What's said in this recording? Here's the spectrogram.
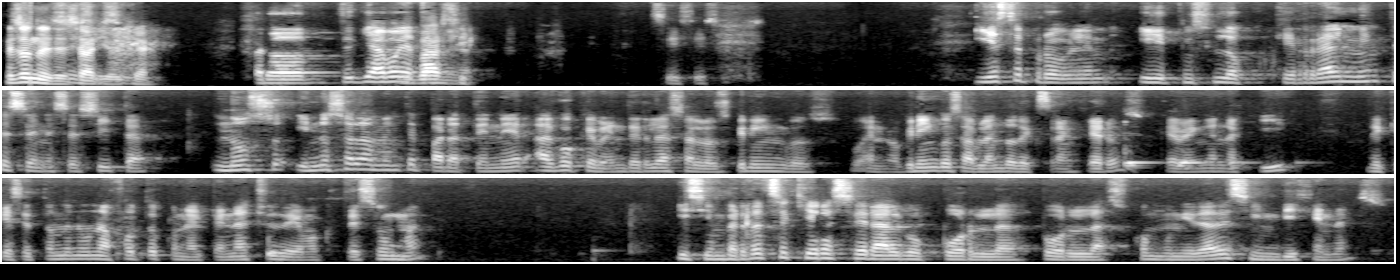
Eso es necesario, Sí, sí, sí. ya. Pero ya voy a Es básico. terminar. Sí, sí, sí. Y este problema, y pues lo que realmente se necesita, no, so- y no solamente para tener algo que venderles a los gringos, bueno, gringos hablando de extranjeros, que vengan aquí, de que se tomen una foto con el penacho de Moctezuma, y si en verdad se quiere hacer algo por, la- por las comunidades indígenas,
